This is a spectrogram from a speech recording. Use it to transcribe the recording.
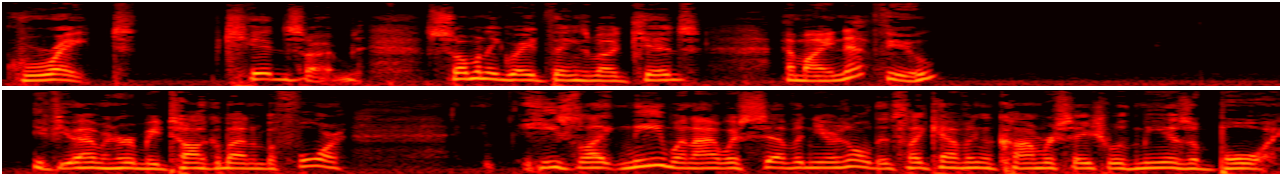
great. Kids are so many great things about kids. And my nephew, if you haven't heard me talk about him before, he's like me when I was seven years old. It's like having a conversation with me as a boy.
